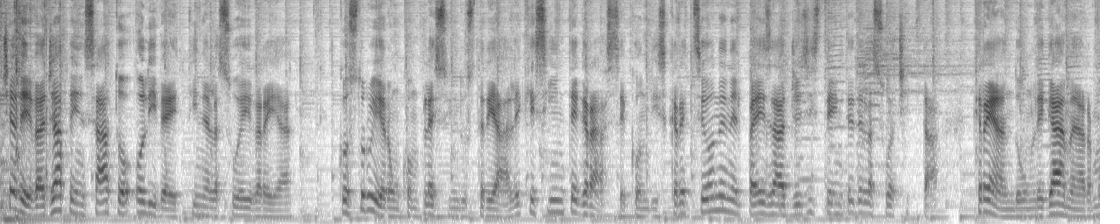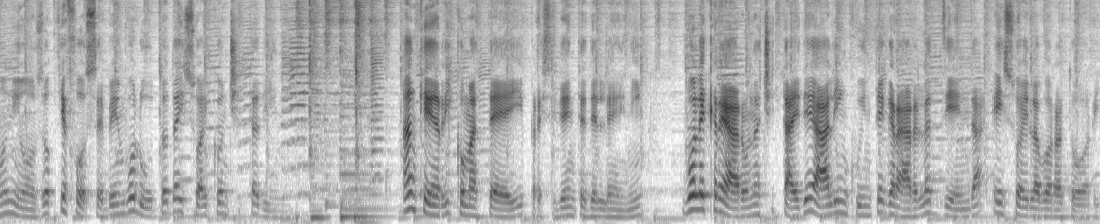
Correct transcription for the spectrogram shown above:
Ci aveva già pensato Olivetti nella sua Ivrea, costruire un complesso industriale che si integrasse con discrezione nel paesaggio esistente della sua città, creando un legame armonioso che fosse ben voluto dai suoi concittadini. Anche Enrico Mattei, presidente dell'ENI, vuole creare una città ideale in cui integrare l'azienda e i suoi lavoratori,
